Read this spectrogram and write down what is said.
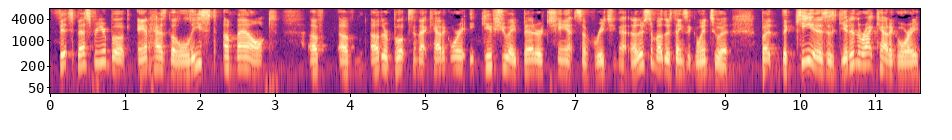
fits best for your book and has the least amount of, of other books in that category, it gives you a better chance of reaching that. Now, there's some other things that go into it, but the key is is get in the right category,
